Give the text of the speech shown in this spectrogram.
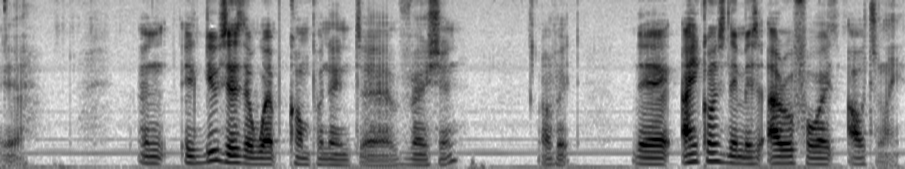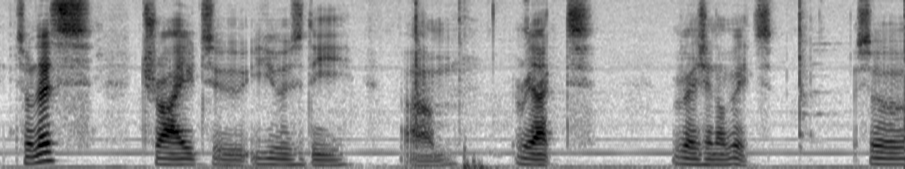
Yeah and it gives us the web component uh, version of it. The icon's name is arrow forward outline. So let's try to use the um, react version of it. So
